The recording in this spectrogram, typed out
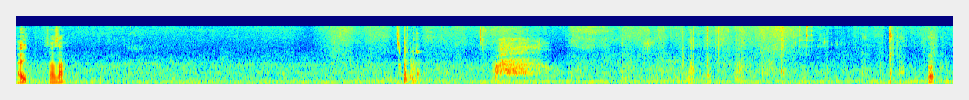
아이 쏴서 어?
